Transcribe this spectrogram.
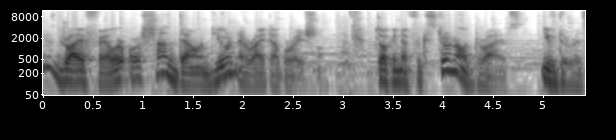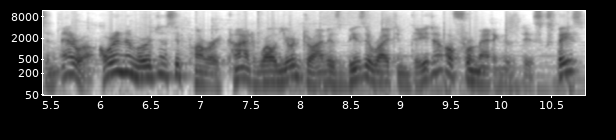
is drive failure or shutdown during a write operation. Talking of external drives, if there is an error or an emergency power cut while your drive is busy writing data or formatting its disk space,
